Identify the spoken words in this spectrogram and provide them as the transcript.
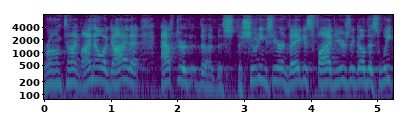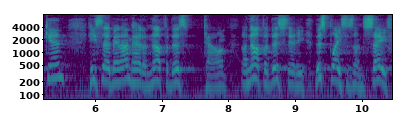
wrong time. I know a guy that after the, the, the, shootings here in Vegas five years ago this weekend, he said, Man, I've had enough of this town, enough of this city. This place is unsafe.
